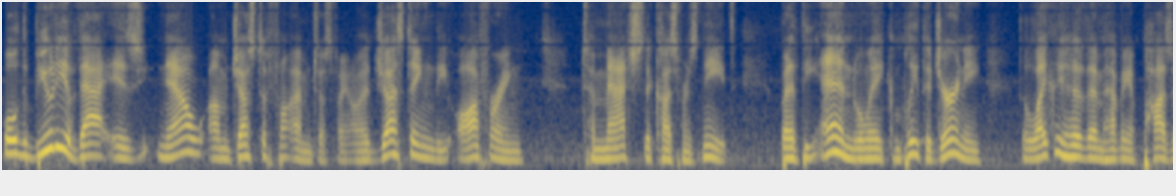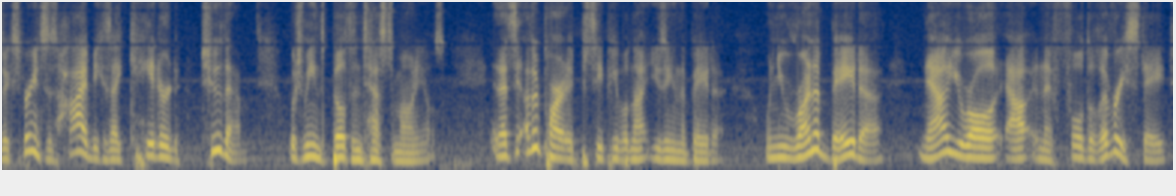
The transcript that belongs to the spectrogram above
Well, the beauty of that is now I'm justifying, I'm justifying, I'm adjusting the offering to match the customer's needs. But at the end, when we complete the journey, the likelihood of them having a positive experience is high because I catered to them, which means built in testimonials. And that's the other part I see people not using in the beta. When you run a beta, now you roll it out in a full delivery state.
